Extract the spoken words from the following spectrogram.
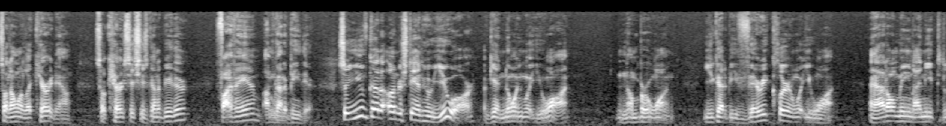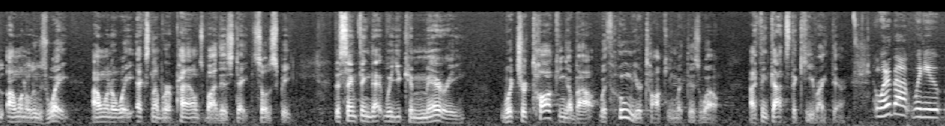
So I don't want to let Carrie down. So Carrie says she's going to be there, 5 a.m., I'm going to be there. So you've got to understand who you are, again, knowing what you want, number one. You've got to be very clear on what you want. And I don't mean I need to, I want to lose weight. I want to weigh X number of pounds by this date, so to speak. The same thing that way you can marry what you're talking about with whom you're talking with as well. I think that's the key right there. What about when you,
